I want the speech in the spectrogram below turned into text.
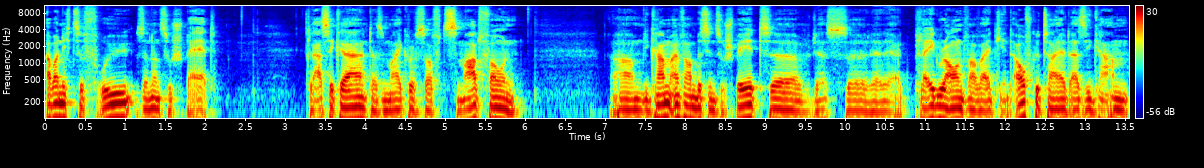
aber nicht zu früh, sondern zu spät. Klassiker, das Microsoft Smartphone. Ähm, die kamen einfach ein bisschen zu spät. Äh, das, äh, der, der Playground war weitgehend aufgeteilt, als sie kamen.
